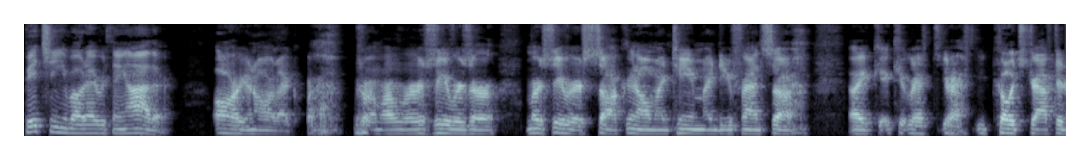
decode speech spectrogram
bitching about everything either. Oh, you know, like my receivers are my receivers suck. You know, my team, my defense. Uh, I coach drafted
